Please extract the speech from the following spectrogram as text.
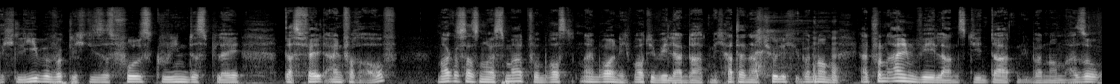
ich liebe wirklich dieses Fullscreen-Display, das fällt einfach auf. Markus, hast ein neues Smartphone? Brauchst, nein, brauche ich nicht. Ich brauche die WLAN-Daten nicht. Hat er natürlich übernommen. Er hat von allen WLANs die Daten übernommen. Also,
